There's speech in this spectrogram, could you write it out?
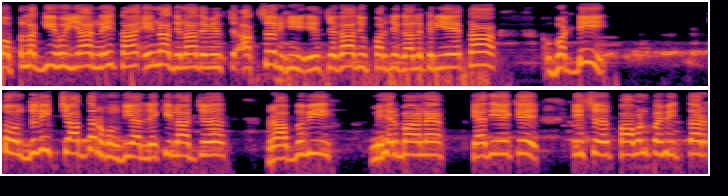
ਧੁੱਪ ਲੱਗੀ ਹੋਈ ਆ, ਨਹੀਂ ਤਾਂ ਇਹਨਾਂ ਦਿਨਾਂ ਦੇ ਵਿੱਚ ਅਕਸਰ ਹੀ ਇਸ ਜਗ੍ਹਾ ਦੇ ਉੱਪਰ ਜੇ ਗੱਲ ਕਰੀਏ ਤਾਂ ਵੱਡੀ ਧੁੰਦ ਦੀ ਚਾਦਰ ਹੁੰਦੀ ਆ, ਲੇਕਿਨ ਅੱਜ ਰੱਬ ਵੀ ਮਿਹਰਬਾਨ ਹੈ ਕਹਿ ਦਈਏ ਕਿ ਇਸ ਪਾਵਨ ਪਵਿੱਤਰ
